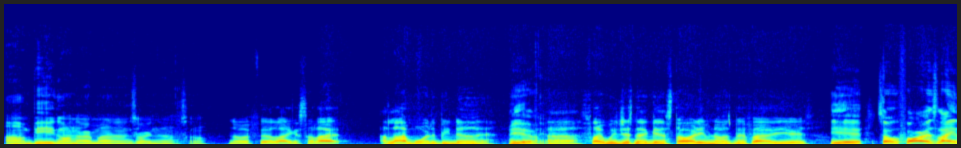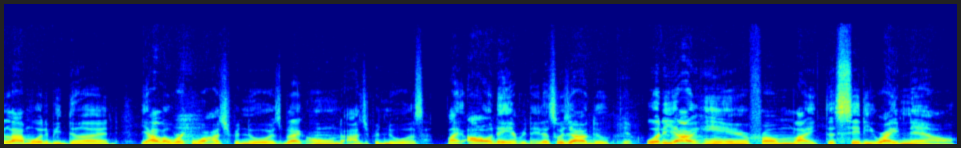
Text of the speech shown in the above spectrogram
um, big on our minds right now. So. No, it feel like it's a lot, a lot more to be done. Yeah. Uh, it's like we just not getting started, even though it's been five years. Yeah. So as far as like a lot more to be done, y'all are working with entrepreneurs, black-owned entrepreneurs, like all day, every day. That's what y'all do. Yeah. What are y'all hearing from like the city right now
